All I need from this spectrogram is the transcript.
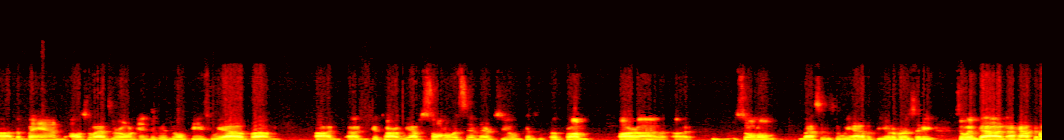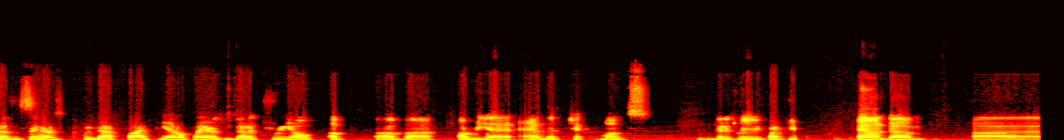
Uh, the band also has their own individual piece. We have um, uh, uh, guitar. We have soloists in there too, uh, from our uh, uh, solo lessons that we have at the university. So we've got a half a dozen singers. We've got five piano players. We've got a trio of of Aria and the Chick Monks that is really quite cute. And um, uh,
